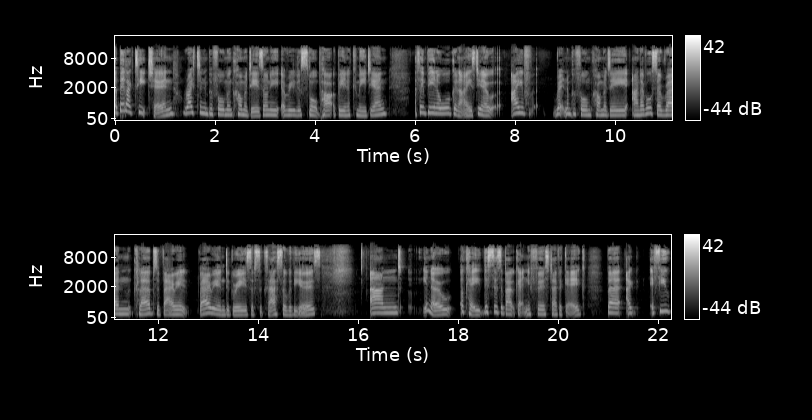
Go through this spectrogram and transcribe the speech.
a bit like teaching, writing and performing comedy is only a really small part of being a comedian. I think being organised, you know, I've written and performed comedy and I've also run clubs of varying, varying degrees of success over the years. And, you know, okay, this is about getting your first ever gig, but I, if you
